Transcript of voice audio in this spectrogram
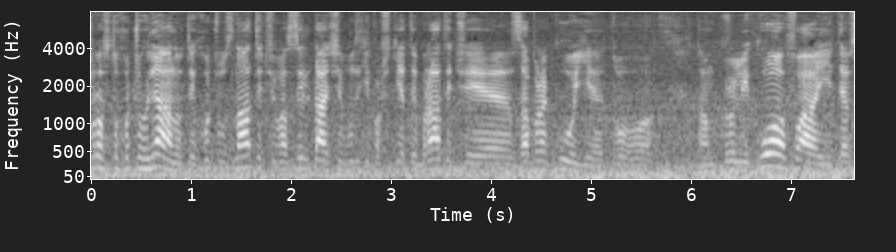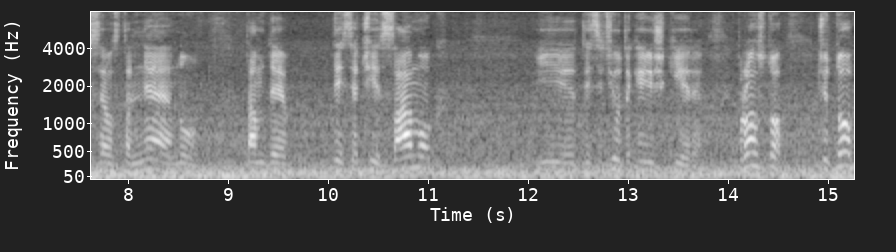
просто хочу глянути, хочу знати, чи Василь далі буде ті паштети брати, чи забракує того там кролікофа і те все остальне. Ну, там, де тисячі самок і тисячі такої шкіри. Просто чи то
